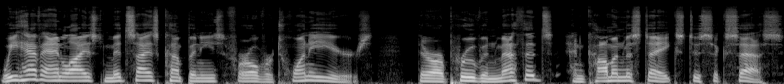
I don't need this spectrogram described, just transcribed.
We have analyzed mid-sized companies for over 20 years. There are proven methods and common mistakes to success.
